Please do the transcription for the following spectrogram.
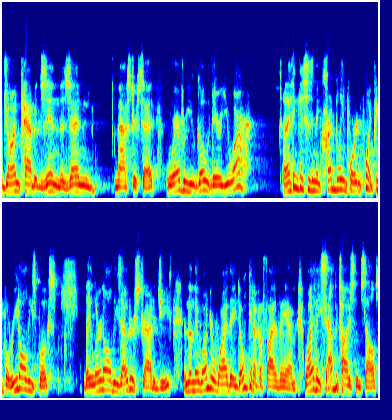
John Kabat-Zinn, the Zen master said, wherever you go, there you are. And I think this is an incredibly important point. People read all these books, they learn all these outer strategies, and then they wonder why they don't get up at 5 a.m., why they sabotage themselves,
